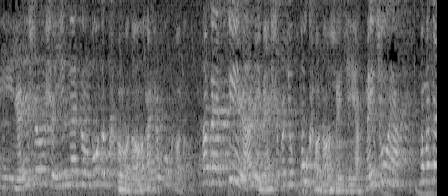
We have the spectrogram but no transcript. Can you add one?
你人生是应该更多的可能还是不可能？那在必然里面是不是就不可能随机呀？没错呀。那么在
